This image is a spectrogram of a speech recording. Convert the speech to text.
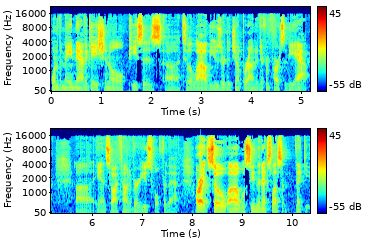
one of the main navigational pieces uh, to allow the user to jump around to different parts of the app. Uh, and so I found it very useful for that. All right, so uh, we'll see you in the next lesson. Thank you.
